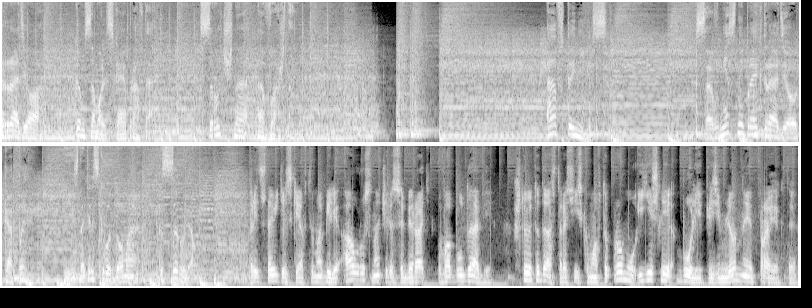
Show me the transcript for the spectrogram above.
Радио «Комсомольская правда». Срочно о важном. Автоньюз. Совместный проект радио КП. Издательского дома «За рулем». Представительские автомобили «Аурус» начали собирать в Абу-Даби – что это даст российскому автопрому и есть ли более приземленные проекты.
